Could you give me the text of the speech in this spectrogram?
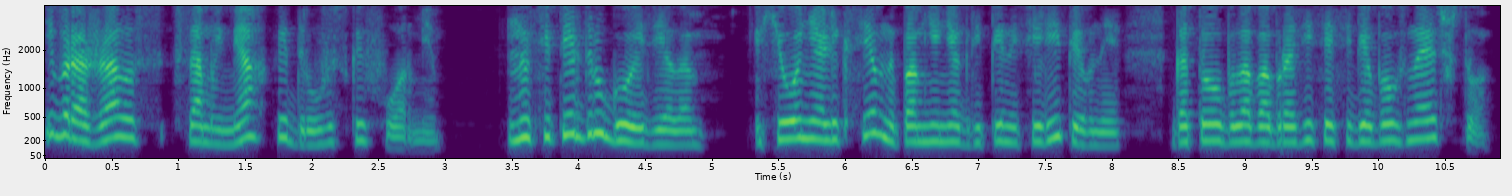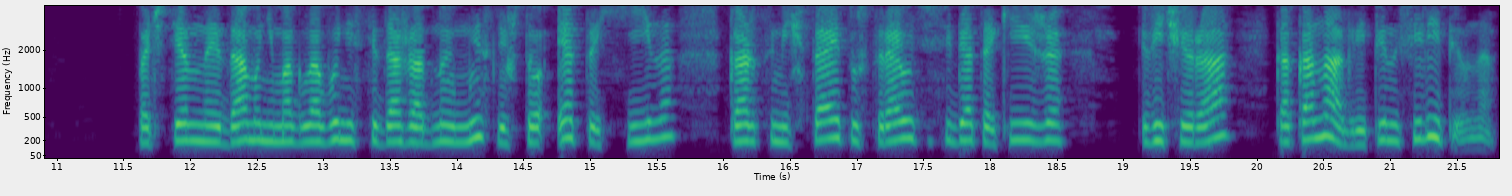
и выражалась в самой мягкой дружеской форме. Но теперь другое дело. Хиония Алексеевна, по мнению Агриппины Филиппьевны, готова была вообразить о себе бог знает что. Почтенная дама не могла вынести даже одной мысли, что эта хина, кажется, мечтает устраивать у себя такие же вечера, как она, Агриппина Филиппьевна.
